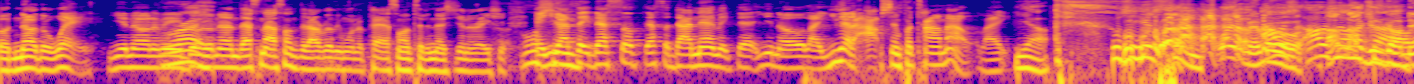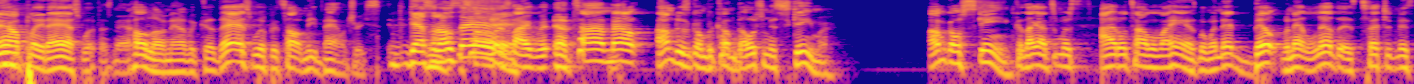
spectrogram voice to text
another way. You know what I mean? Right. Do another- that's not something that I really want to pass on to the next generation. Well, and you gotta think that's some, that's a dynamic that, you know, like you had an option for timeout. Like Yeah. Well, see, here's the thing. Wait a minute, wait, I was- wait, wait. I was I'm not just child. gonna downplay the ass whippings now. Hold on now, because the ass whipping taught me boundaries. that's what I'm saying. So saying. it's like a timeout, I'm just gonna become the ultimate schemer. I'm gonna scheme because I got too much idle time on my hands. But when that belt, when that leather is touching this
